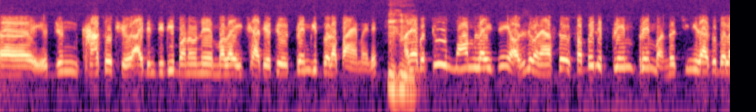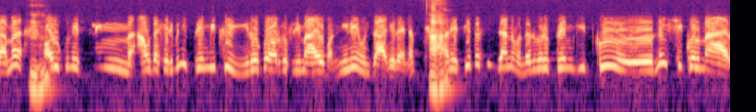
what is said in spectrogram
जुन खाँचो थियो आइडेन्टिटी बनाउने मलाई इच्छा थियो त्यो प्रेम गीतबाट पाएँ मैले। अनि अब त्यो नामलाई चाहिँ हजुरले भने जस्तो सबैले प्रेम प्रेम भनेर चिनिरहेको बेलामा अरू कुनै फिल्म आउँदाखेरि पनि प्रेम गीतको हिरोको अर्को फिल्म आयो भन्ने नै हुन्छ आखिर होइन। अनि त्यतातिर जानुभन्दा त बरु प्रेम गीतको नै सिक्वलमा आएर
